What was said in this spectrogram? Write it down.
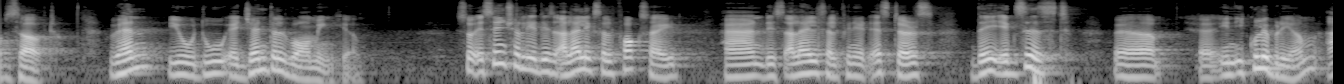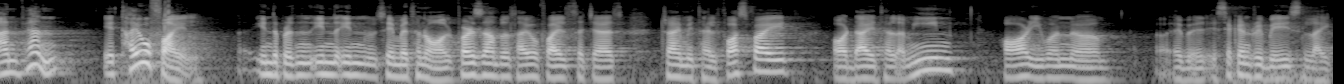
observed when you do a gentle warming here. So, essentially this allylic sulfoxide and this allyl sulfinate esters they exist uh, uh, in equilibrium and when a thiophile in the present in, in say methanol for example thiophiles such as trimethyl phosphite or diethylamine or even uh, a, a, secondary base like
